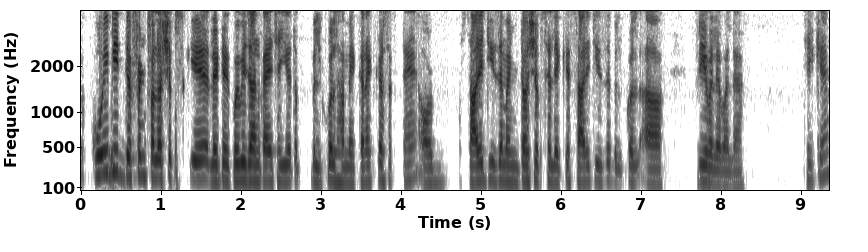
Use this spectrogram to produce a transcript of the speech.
तो कोई भी डिफरेंट फेलोशिप्स के रिलेटेड कोई भी जानकारी चाहिए तो बिल्कुल हमें कनेक्ट कर सकते हैं, और सारी चीज़ें मेंटरशिप से लेके सारी चीज़ें बिल्कुल फ्री अवेलेबल है। ठीक है?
